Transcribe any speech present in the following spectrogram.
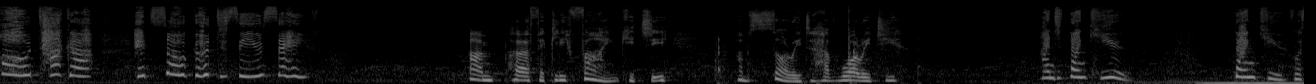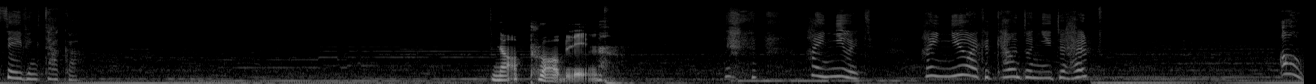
Oh, Taka! It's so good to see you safe. I'm perfectly fine, Kichi. I'm sorry to have worried you. And thank you. Thank you for saving Taka. Not a problem. I knew it. I knew I could count on you to help. Oh,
